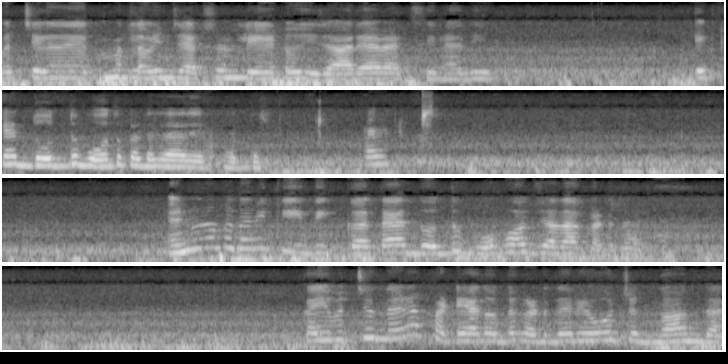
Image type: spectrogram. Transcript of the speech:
ਬੱਚੇ ਦੇ ਮਤਲਬ ਇੰਜੈਕਸ਼ਨ ਲੇਟ ਹੋਈ ਜਾ ਰਿਹਾ ਵੈਕਸੀਨ ਇਹਦੀ ਇੱਕ ਹੈ ਦੁੱਧ ਬਹੁਤ ਕੱਢਦਾ ਦੇਖੋ ਇੱਧਰ। ਇਹਨੂੰ ਨਾ ਪਤਾ ਨਹੀਂ ਕੀ ਦਿੱਕਤ ਹੈ, ਦੁੱਧ ਬਹੁਤ ਜ਼ਿਆਦਾ ਕੱਢਦਾ ਕਈ ਬੱਚੇ ਹੁੰਦੇ ਨੇ ਨਾ ਫਟਿਆ ਦੁੱਧ ਕੱਢਦੇ ਨੇ, ਉਹ ਚੰਗਾ ਹੁੰਦਾ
